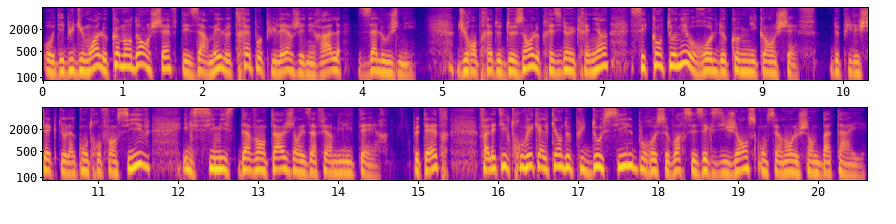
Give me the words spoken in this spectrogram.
au début du mois, le commandant en chef des armées, le très populaire général Zaloujny. Durant près de deux ans, le président ukrainien s'est cantonné au rôle de communicant en chef. Depuis l'échec de la contre-offensive, il s'immisce davantage dans les affaires militaires. Peut-être fallait-il trouver quelqu'un de plus docile pour recevoir ses exigences concernant le champ de bataille.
